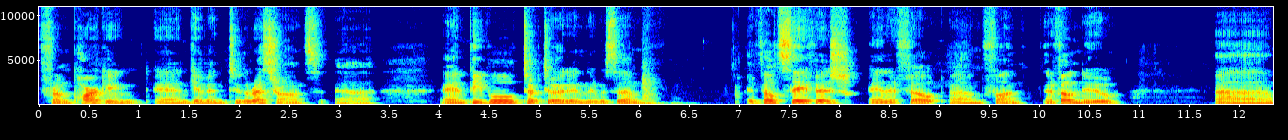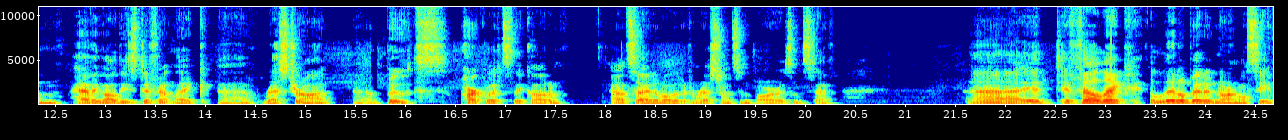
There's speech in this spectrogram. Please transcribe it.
from parking and given to the restaurants, uh, and people took to it, and it was um, it felt safe-ish and it felt um, fun and it felt new. Um, having all these different like uh, restaurant uh, booths, parklets they called them, outside of all the different restaurants and bars and stuff uh, it it felt like a little bit of normalcy,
